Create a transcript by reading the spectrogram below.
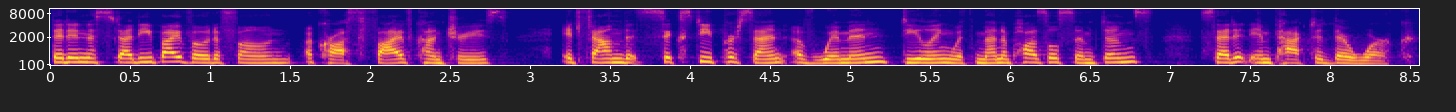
that in a study by Vodafone across five countries, it found that 60% of women dealing with menopausal symptoms said it impacted their work.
